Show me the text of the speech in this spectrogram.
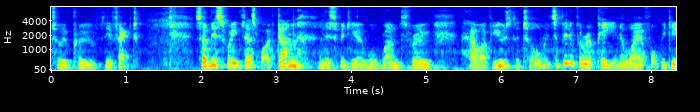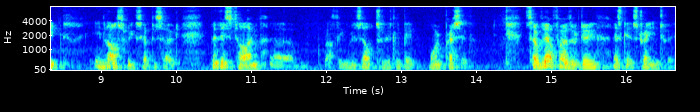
to improve the effect. So this week that's what I've done and this video will run through how I've used the tool. It's a bit of a repeat in a way of what we did in last week's episode but this time uh, I think the results are a little bit more impressive. So without further ado let's get straight into it.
